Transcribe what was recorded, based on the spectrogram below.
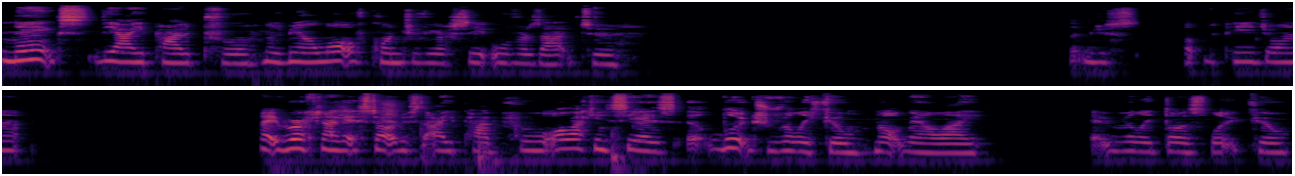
next, the iPad Pro. There's been a lot of controversy over that too. Let me just up the page on it. Right, where can I get started with the iPad Pro? All I can say is it looks really cool, not gonna lie. It really does look cool.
